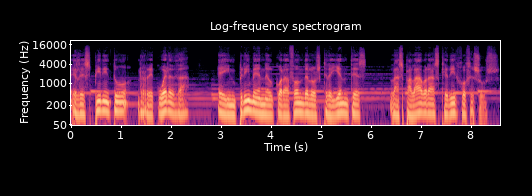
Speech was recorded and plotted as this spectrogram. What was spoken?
el Espíritu recuerda e imprime en el corazón de los creyentes las palabras que dijo Jesús.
